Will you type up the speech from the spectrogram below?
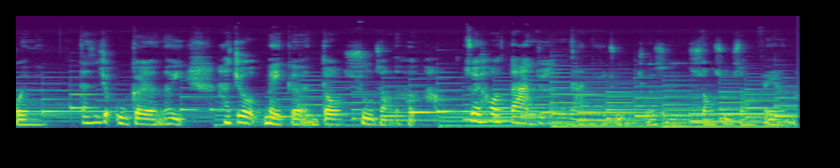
闺蜜，但是就五个人而已，他就每个人都塑造得很好。最后当然就是男女主就是双宿双飞了嘛。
